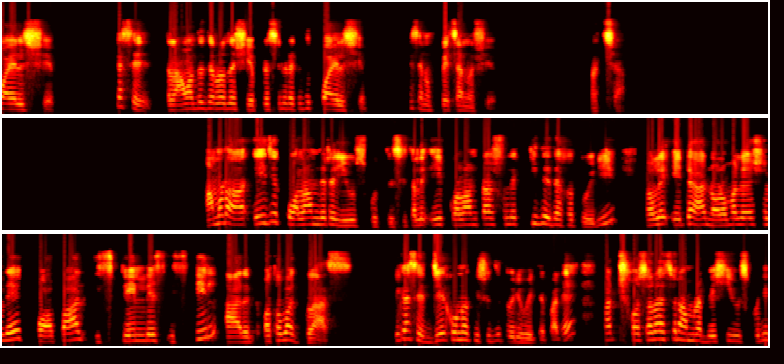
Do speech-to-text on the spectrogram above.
কয়েল শেপ। ঠিক আছে? তাহলে আমাদের ধরো যে শেপটা ছিল, এটা কিন্তু কয়েল শেপ। ঠিক আছে? পেঁচানো শেপ। আচ্ছা। আমরা এই যে কলাম যেটা ইউজ করতেছি তাহলে এই কলামটা আসলে কি দিয়ে দেখো তৈরি? তাহলে এটা নরমালি আসলে কপার, স্টেইনলেস স্টিল আর অথবা গ্লাস। ঠিক আছে? যেকোনো কিছু দিয়ে তৈরি হইতে পারে। বাট সচরাচর আমরা বেশি ইউজ করি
